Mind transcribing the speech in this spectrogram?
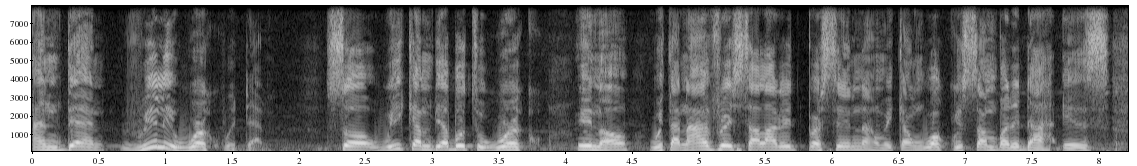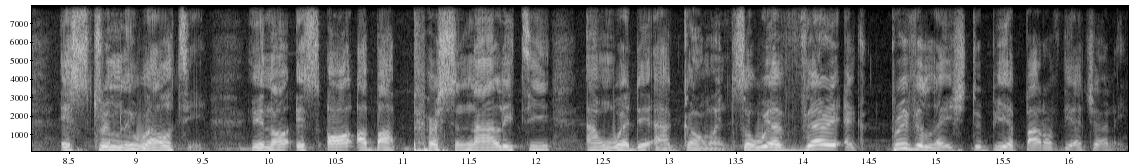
and then really work with them. So we can be able to work, you know, with an average salaried person and we can work with somebody that is extremely wealthy. You know, it's all about personality and where they are going. So we are very privileged to be a part of their journey.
